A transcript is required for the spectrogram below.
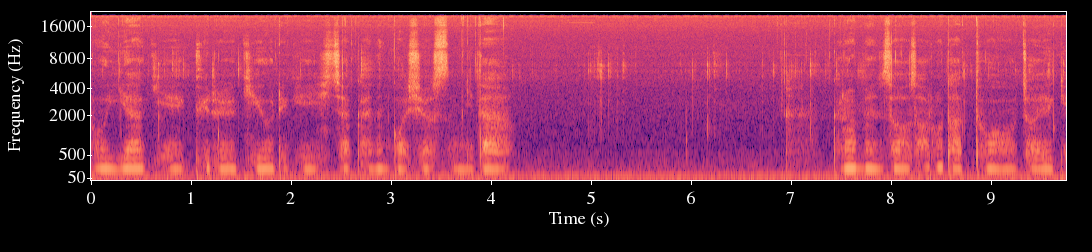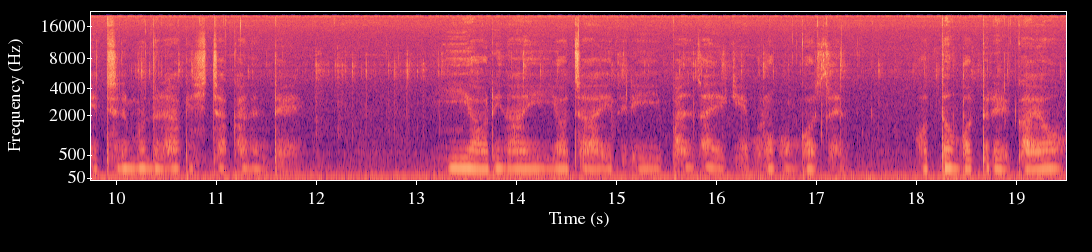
또 이야기에 귀를 기울이기 시작하는 것이었습니다. 그러면서 서로 다투어 저에게 질문을 하기 시작하는데 이 어린아이 여자아이들이 판사에게 물어본 것은 어떤 것들일까요?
